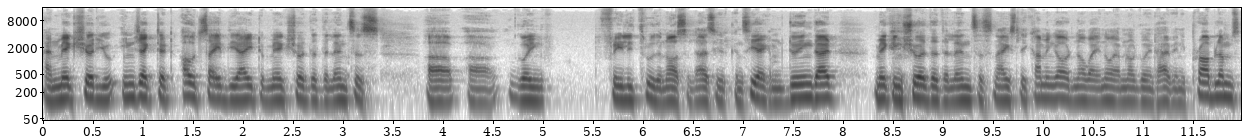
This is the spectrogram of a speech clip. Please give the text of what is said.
and make sure you inject it outside the eye to make sure that the lens is uh, uh, going freely through the nozzle. As you can see, I am doing that, making sure that the lens is nicely coming out. Now I know I'm not going to have any problems.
